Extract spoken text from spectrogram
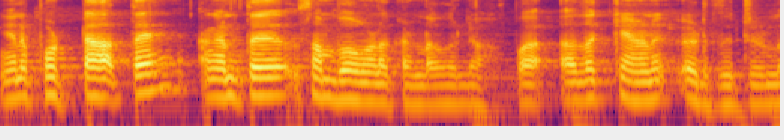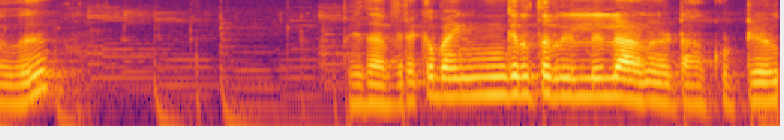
ഇങ്ങനെ പൊട്ടാത്ത അങ്ങനത്തെ സംഭവങ്ങളൊക്കെ ഉണ്ടാവുമല്ലോ. അപ്പോൾ അതൊക്കെയാണ് എടുത്തിട്ടുള്ളത്. അപ്പോൾ ഇത് അവരൊക്കെ ഭയങ്കര ത്രില്ലിലാണ് കേട്ടോ ആ കുട്ടികൾ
